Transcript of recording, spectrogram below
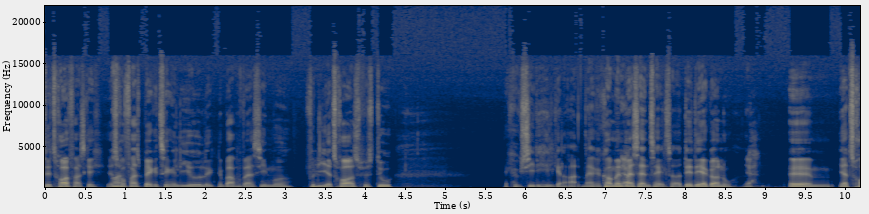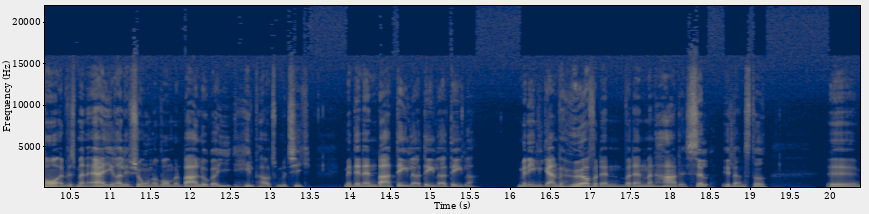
det tror jeg faktisk ikke. Jeg Nej. tror faktisk, begge ting er lige ødelæggende, bare på hver sin måde. Fordi Mm. jeg tror også, hvis du... Jeg kan jo ikke sige det helt generelt, men jeg kan komme med en ja. masse antagelser, og det er det, jeg gør nu. Ja. Øhm, jeg tror, at hvis man er i relationer, hvor man bare lukker i helt på automatik, men den anden bare deler og deler og deler, men egentlig gerne vil høre, hvordan, hvordan man har det selv et eller andet sted, øh,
